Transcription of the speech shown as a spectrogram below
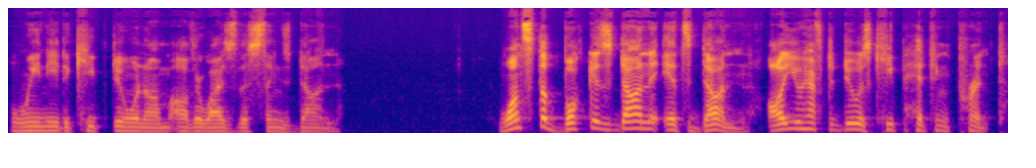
We need to keep doing them. Otherwise, this thing's done. Once the book is done, it's done. All you have to do is keep hitting print.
